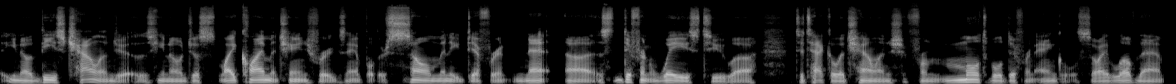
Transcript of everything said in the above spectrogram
you know, these challenges, you know, just like climate change, for example, there's so many different net, uh, different ways to uh, to tackle a challenge from multiple different angles. So I love that.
